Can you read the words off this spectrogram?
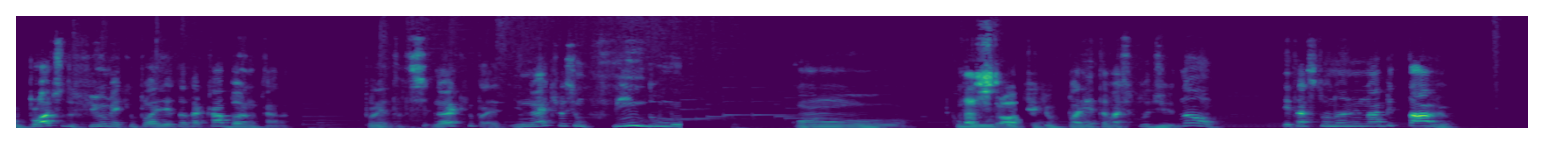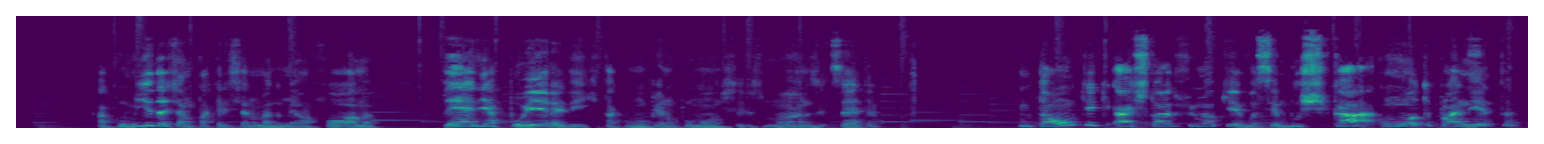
o plot do filme é que o planeta tá acabando, cara. O planeta não é que não é tipo assim um fim do mundo como, como qualquer, que o planeta vai explodir. Não, ele está se tornando inabitável. A comida já não está crescendo mais da mesma forma. Tem ali a poeira ali que está corrompendo o pulmão dos seres humanos, etc. Então, a história do filme é o quê? Você buscar um outro planeta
